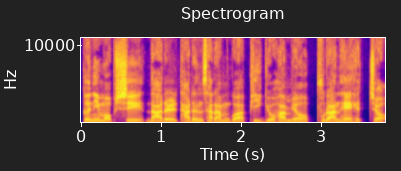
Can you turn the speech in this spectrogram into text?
끊임없이 나를 다른 사람과 비교하며 불안해했죠.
